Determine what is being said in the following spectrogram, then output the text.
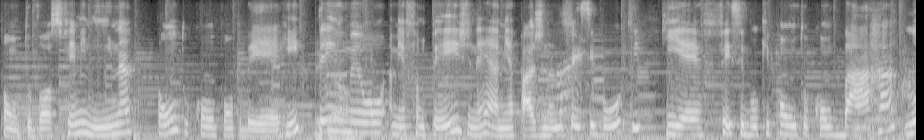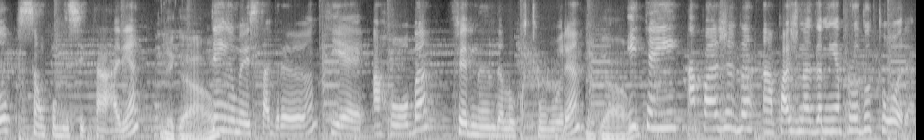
www.vozfeminina.com.br. Tem o meu a minha fanpage, né, a minha página no Facebook, que é facebook.com/barra locução publicitária. Legal. Tem o meu Instagram, que é arroba Fernanda Locutora. Legal. E tem a página, a página da minha produtora,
